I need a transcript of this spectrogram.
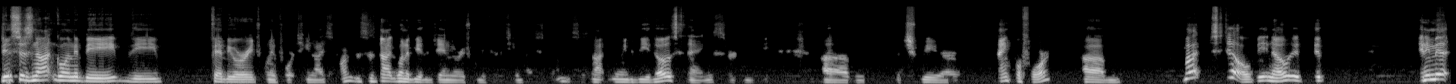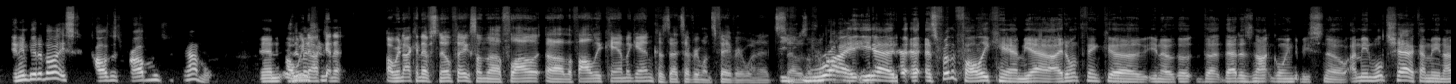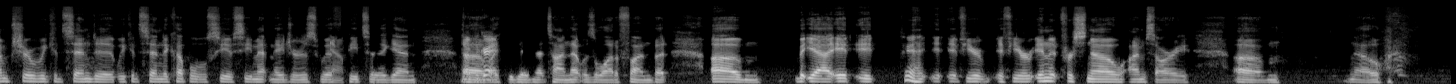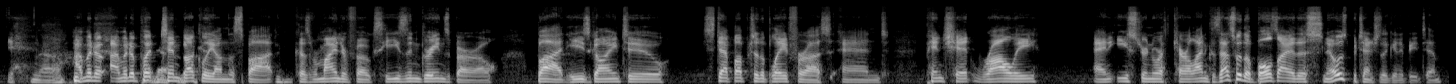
This is not going to be the February 2014 ice storm. This is not going to be the January 2015 ice storm. This is not going to be those things, certainly, um, which we are thankful for. Um, but still, you know, it, it, any bit any bit of ice causes problems with travel. And are we not going to are we not going to have snowflakes on the uh, the folly cam again? Because that's everyone's favorite when it snows. right? Yeah. As for the folly cam, yeah, I don't think uh, you know the, the, that is not going to be snow. I mean, we'll check. I mean, I'm sure we could send a, we could send a couple CofC Met majors with yeah. pizza again, uh, like we did that time. That was a lot of fun. But um, but yeah, it it if you're if you're in it for snow, I'm sorry. Um, no. Yeah, no. I'm gonna I'm gonna put Tim Buckley on the spot because reminder, folks, he's in Greensboro, but he's going to step up to the plate for us and pinch hit Raleigh and Eastern North Carolina because that's where the bullseye of this snow is potentially going to be, Tim.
